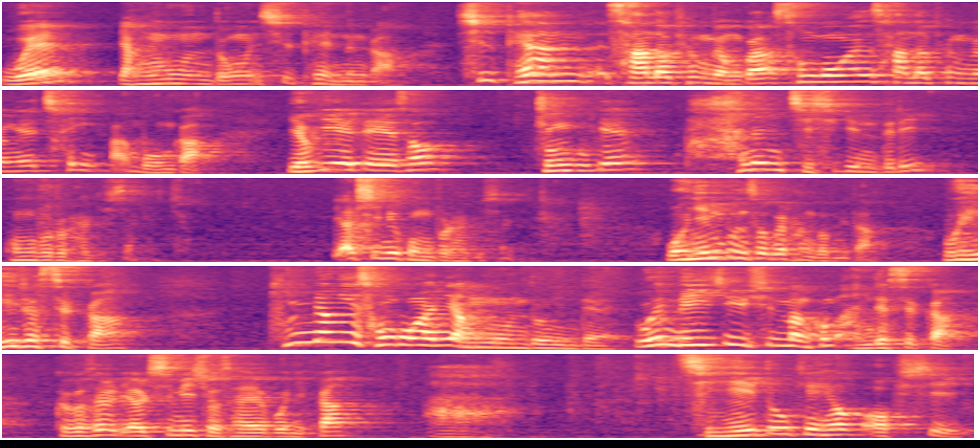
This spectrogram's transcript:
왜 양무운동은 실패했는가? 실패한 산업혁명과 성공한 산업혁명의 차이가 뭔가? 여기에 대해서 중국의 많은 지식인들이 공부를 하기 시작했죠. 열심히 공부를 하기 시작했죠. 원인 분석을 한 겁니다. 왜 이랬을까? 분명히 성공한 양무 운동인데 왜 메이지 유신만큼 안 됐을까? 그것을 열심히 조사해 보니까 아 제도 개혁 없이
